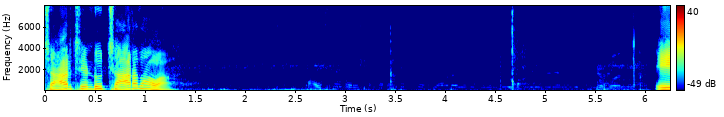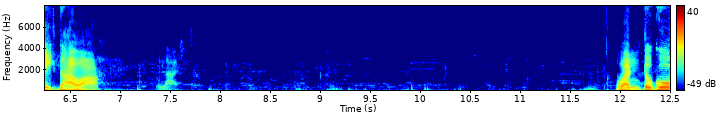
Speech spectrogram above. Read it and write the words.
चार चेंडू चार धावा. एक धावा. वन टू गो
